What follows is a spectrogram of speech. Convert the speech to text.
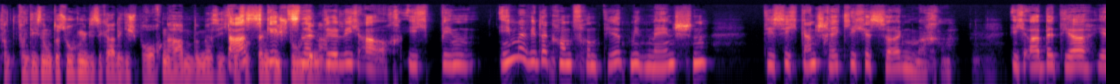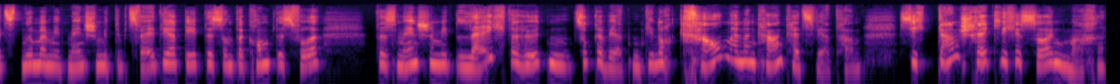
Von, von, diesen Untersuchungen, die Sie gerade gesprochen haben, wenn man sich das da sozusagen die Studien Das gibt es natürlich auch. Ich bin immer wieder konfrontiert mit Menschen, die sich ganz schreckliche Sorgen machen. Mhm. Ich arbeite ja jetzt nur mal mit Menschen mit Typ-2-Diabetes und da kommt es vor, dass Menschen mit leicht erhöhten Zuckerwerten, die noch kaum einen Krankheitswert haben, sich ganz schreckliche Sorgen machen,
